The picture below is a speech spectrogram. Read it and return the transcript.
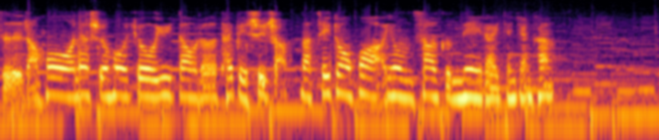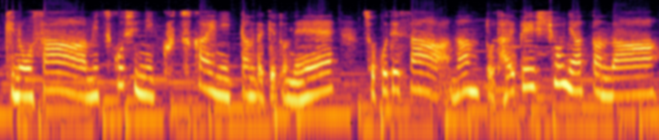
子，然后那时候就遇到了台北市長。那这段话用さ跟ね来讲讲看。昨日さ、三越に靴買いに行ったんだけどね、そこでさ、なんと台北市長に会ったんだ。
